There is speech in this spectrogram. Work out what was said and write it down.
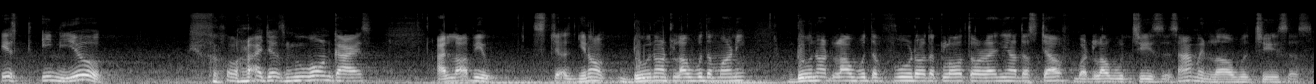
is in you. All right just move on guys. I love you. Just, you know do not love with the money. Do not love with the food or the cloth or any other stuff but love with jesus. I'm in love with jesus.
